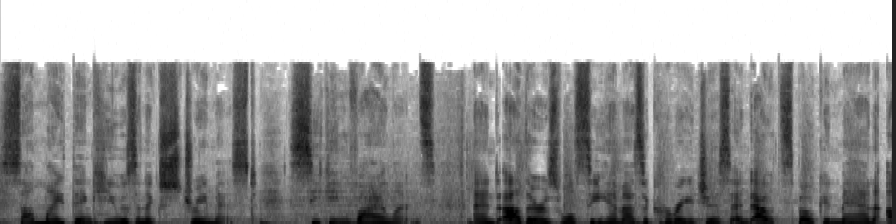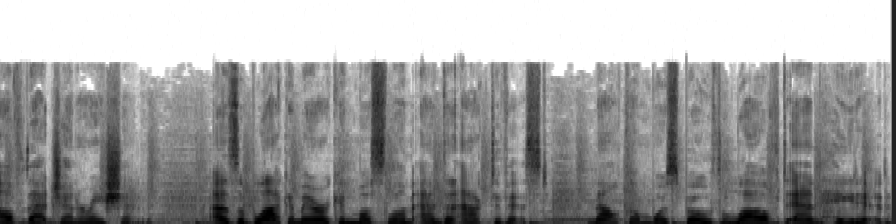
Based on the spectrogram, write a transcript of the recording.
Some might think he was an extremist, seeking violence, and others will see him as a courageous and outspoken man of that generation. As a black American Muslim and an activist, Malcolm was both loved and hated,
